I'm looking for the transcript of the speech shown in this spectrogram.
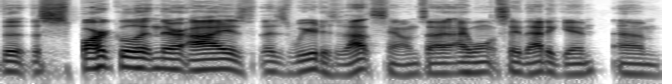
the the sparkle in their eyes. As weird as that sounds, I, I won't say that again. Um,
